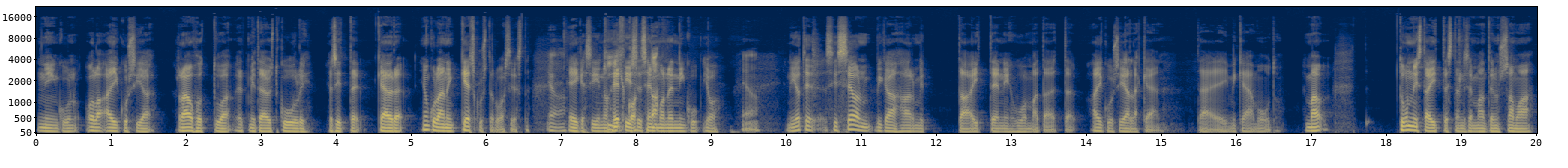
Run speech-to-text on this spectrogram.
niin kuin, olla aikuisia rauhoittua, että mitä just kuuli, ja sitten käydä jonkunlainen keskustelu asiasta. Joo. Eikä siinä ole heti se semmoinen, niin kuin, joo. joo. Niin joten, siis se on, mikä harmittaa itteeni huomata, että aikuisielläkään tämä ei mikään muutu. Mä tunnistan itsestäni sen, mä oon tehnyt samaa.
